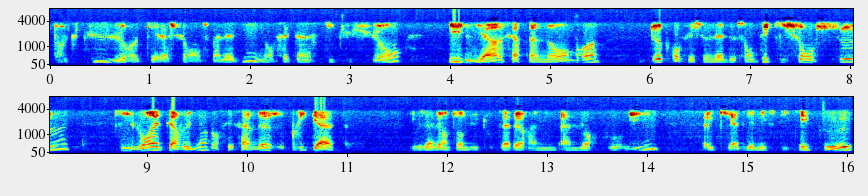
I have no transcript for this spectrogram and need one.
structure qu'est l'assurance maladie, dans cette institution, il y a un certain nombre de professionnels de santé qui sont ceux qui vont intervenir dans ces fameuses brigades vous avez entendu tout à l'heure Anne, Laure Coury, euh, qui a bien expliqué que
